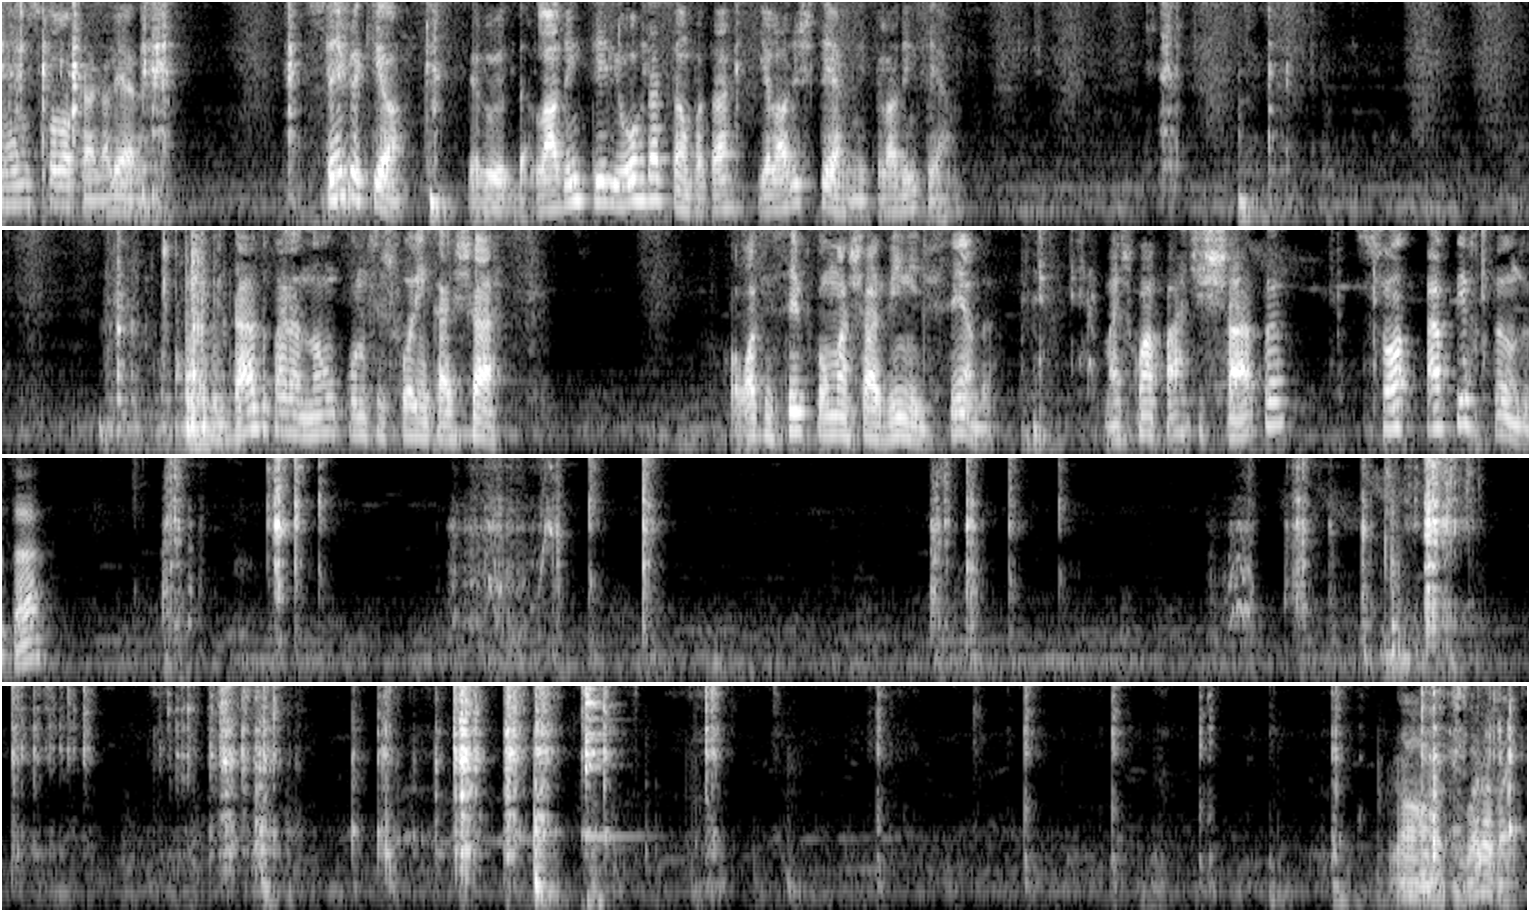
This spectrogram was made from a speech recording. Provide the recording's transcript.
Vamos colocar, galera. Sempre aqui, ó, pelo lado interior da tampa, tá? E lado externo, e pelo lado interno. Cuidado para não, quando vocês forem encaixar, coloquem sempre com uma chavinha de fenda, mas com a parte chata só apertando, tá? Pronto, agora vai.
